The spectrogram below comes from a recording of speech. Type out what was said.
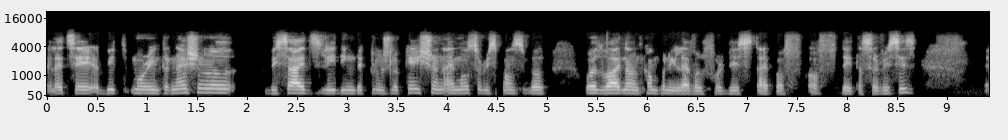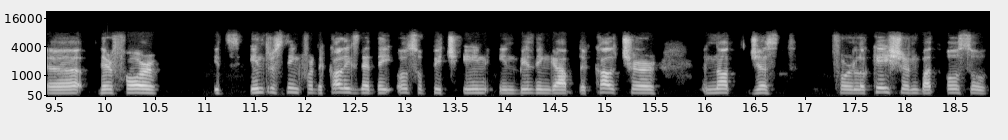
let's say, a bit more international. Besides leading the Cluj location, I'm also responsible worldwide on company level for this type of, of data services. Uh, therefore, it's interesting for the colleagues that they also pitch in in building up the culture, not just for location, but also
